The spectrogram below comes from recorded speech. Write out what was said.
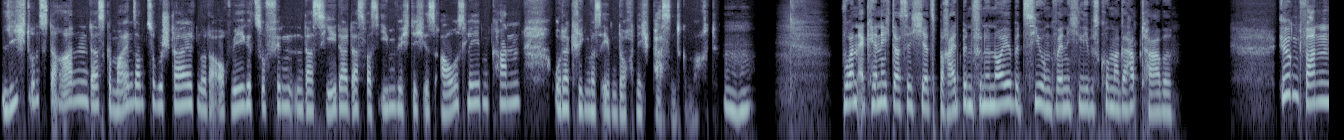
Liegt uns daran, das gemeinsam zu gestalten oder auch Wege zu finden, dass jeder das, was ihm wichtig ist, ausleben kann? Oder kriegen wir es eben doch nicht passend gemacht? Mhm. Woran erkenne ich, dass ich jetzt bereit bin für eine neue Beziehung, wenn ich Liebeskummer gehabt habe? Irgendwann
